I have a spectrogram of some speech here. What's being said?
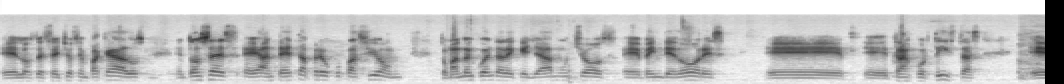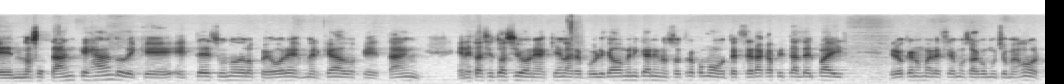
eh, los desechos empacados. Entonces, eh, ante esta preocupación, tomando en cuenta de que ya muchos vendedores, transportistas, eh, nos están quejando de que este es uno de los peores mercados que están en estas situaciones aquí en la República Dominicana y nosotros como tercera capital del país creo que nos merecemos algo mucho mejor.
